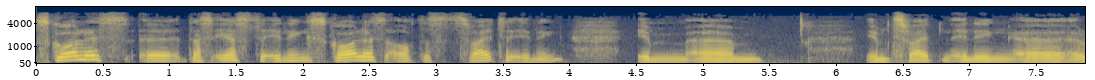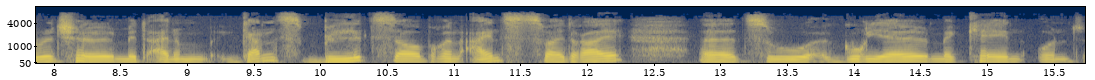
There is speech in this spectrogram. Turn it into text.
Scoreless äh, das erste Inning, Scoreless auch das zweite Inning. Im, ähm, im zweiten Inning äh, Rich Hill mit einem ganz blitzsauberen 1-2-3 äh, zu Guriel, McCain und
